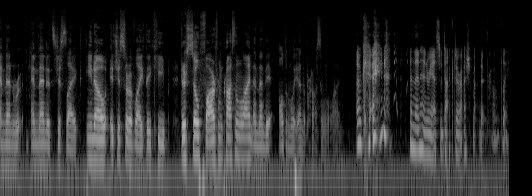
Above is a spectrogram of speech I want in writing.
and then and then it's just like, you know, it's just sort of like they keep they're so far from crossing the line and then they ultimately end up crossing the line. Okay. and then Henry has to talk to Raj about it, probably.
